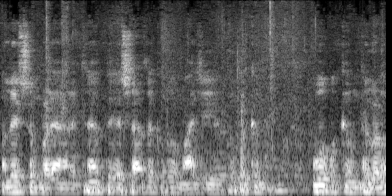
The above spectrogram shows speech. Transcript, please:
ಮಲ್ಲೇಶ್ವರ ಜನಪ್ರಿಯ ಶಾಸಕರು, ಮಾಜಿ ಉಪಮುಖ್ಯಮಂತ್ರಿ ಉಪಮುಖ್ಯಮಂತ್ರಿಗಳು,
